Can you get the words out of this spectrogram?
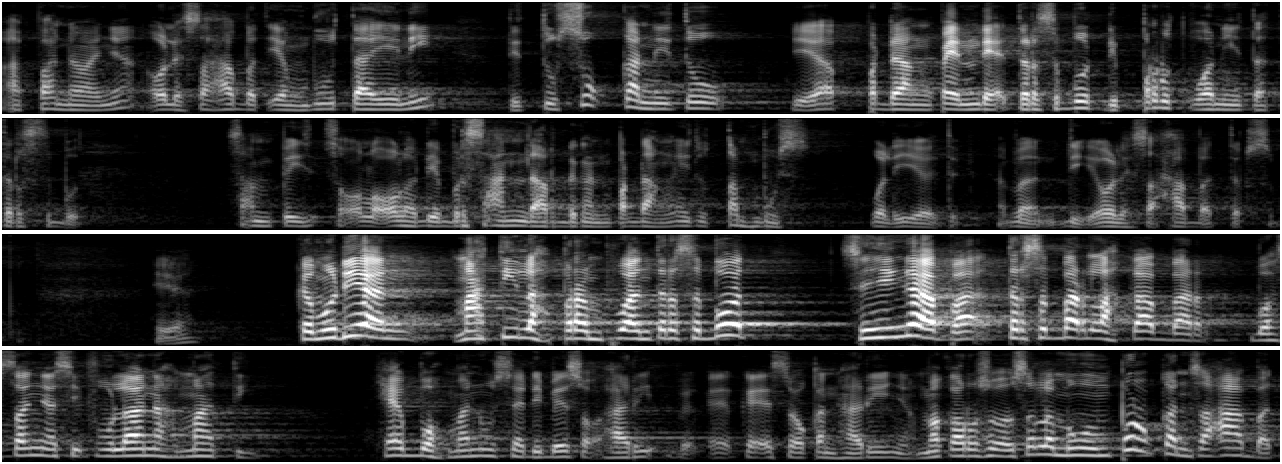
apa namanya oleh sahabat yang buta ini ditusukkan itu ya pedang pendek tersebut di perut wanita tersebut. Sampai seolah-olah dia bersandar dengan pedang itu tembus. Wali itu di, oleh sahabat tersebut ya. Kemudian matilah perempuan tersebut sehingga apa? Tersebarlah kabar bahwasanya si fulanah mati. Heboh manusia di besok hari keesokan harinya. Maka Rasulullah SAW mengumpulkan sahabat.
